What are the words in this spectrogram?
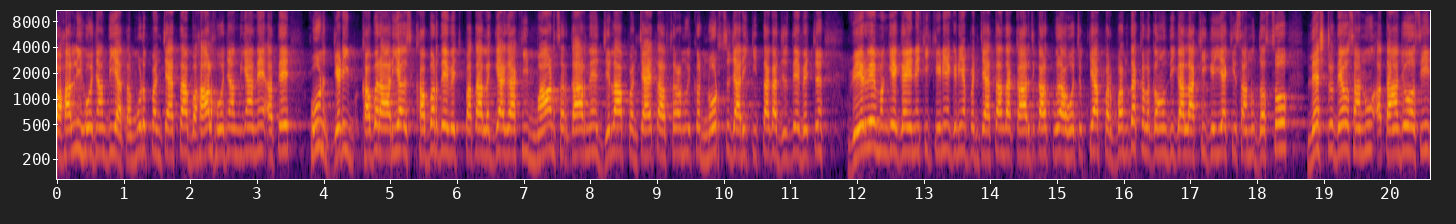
ਬਹਾਲੀ ਹੋ ਜਾਂਦੀ ਹੈ ਤਾਂ ਮੁੜ ਪੰਚਾਇਤਾਂ ਬਹਾਲ ਹੋ ਜਾਂਦੀਆਂ ਨੇ ਅਤੇ ਹੁਣ ਜਿਹੜੀ ਖਬਰ ਆ ਰਹੀ ਹੈ, ਉਸ ਖਬਰ ਦੇ ਵਿੱਚ ਪਤਾ ਲੱਗਿਆਗਾ ਕਿ ਮਾਨ ਸਰਕਾਰ ਨੇ ਜ਼ਿਲ੍ਹਾ ਪੰਚਾਇਤ ਅਫਸਰਾਂ ਨੂੰ ਇੱਕ ਨੋਟਿਸ ਜਾਰੀ ਕੀਤਾਗਾ, ਜਿਸ ਦੇ ਵਿੱਚ ਵੇਰਵੇ ਮੰਗੇ ਗਏ ਨੇ ਕਿ ਕਿਹੜੀਆਂ-ਕਿਹੜੀਆਂ ਪੰਚਾਇਤਾਂ ਦਾ ਕਾਰਜਕਾਲ ਪੂਰਾ ਹੋ ਚੁੱਕਿਆ, ਪ੍ਰਬੰਧਕ ਲਗਾਉਣ ਦੀ ਗੱਲ ਆਖੀ ਗਈ ਹੈ ਕਿ ਸਾਨੂੰ ਦੱਸੋ, ਲਿਸਟ ਦਿਓ ਸਾਨੂੰ ਤਾਂ ਜੋ ਅਸੀਂ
